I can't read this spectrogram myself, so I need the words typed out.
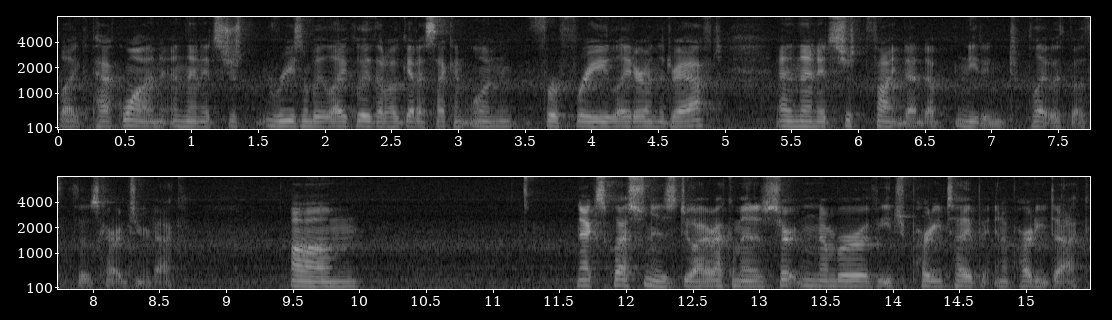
like pack one, and then it's just reasonably likely that I'll get a second one for free later in the draft, and then it's just fine to end up needing to play with both of those cards in your deck. Um, next question is Do I recommend a certain number of each party type in a party deck?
